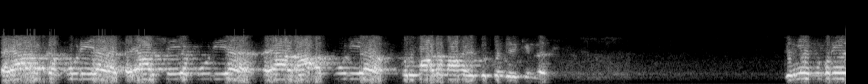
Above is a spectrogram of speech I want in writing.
தயாரிக்கக்கூடிய தயார் செய்யக்கூடிய தயாராகக்கூடிய ஒரு மாதமாக இருந்து கொண்டிருக்கின்றது. துணியத்துக்குரிய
